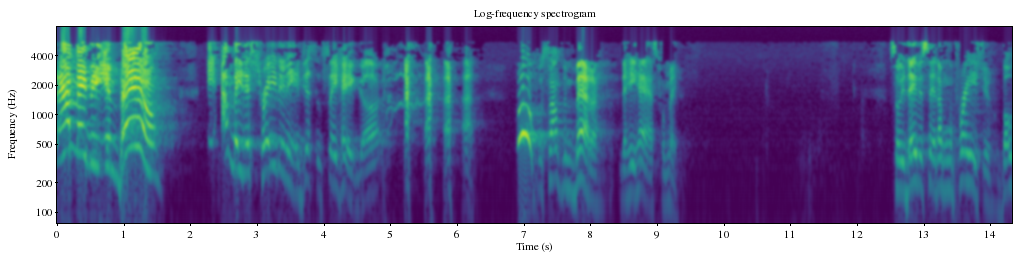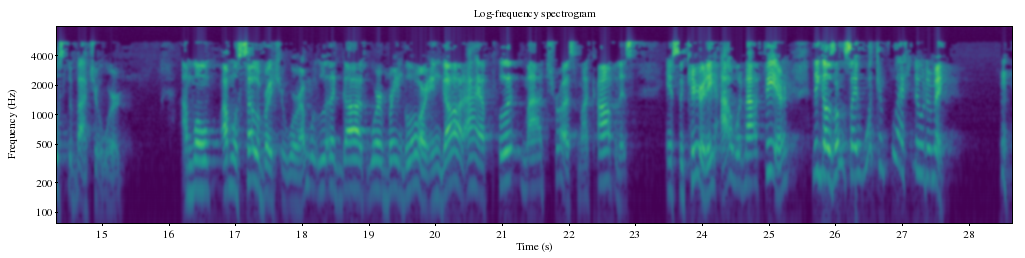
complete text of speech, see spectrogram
I may be in bound. I may just trade it in just to say, hey, God. whew, for something better that he has for me. So David said, I'm going to praise you, boast about your word. I'm going, I'm going to celebrate your word. I'm going to let God's word bring glory. In God, I have put my trust, my confidence in security. I would not fear. And he goes on to say, what can flesh do to me?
